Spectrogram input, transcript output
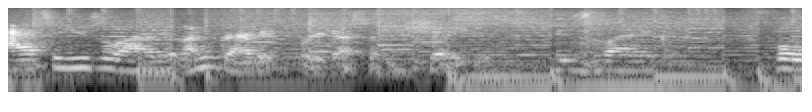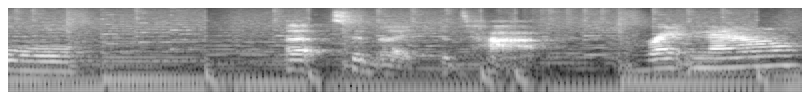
had to use a lot of it. Let me grab it for you guys so I can show you. It's like full up to the, the top. Right now,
